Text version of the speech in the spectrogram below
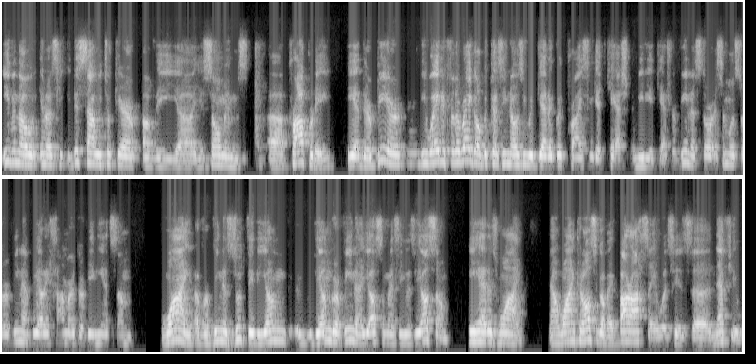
Even though, you know, this is how he took care of the uh, uh, property. He had their beer. He waited for the regal because he knows he would get a good price and get cash, immediate cash. Ravina store, similar story. Ravina Biari Chamer, Ravina, he had some wine of Ravina Zuti, the young, the young Ravina, Yosem as he was Yosem. He had his wine. Now, wine could also go back. Barachse was his uh, nephew,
